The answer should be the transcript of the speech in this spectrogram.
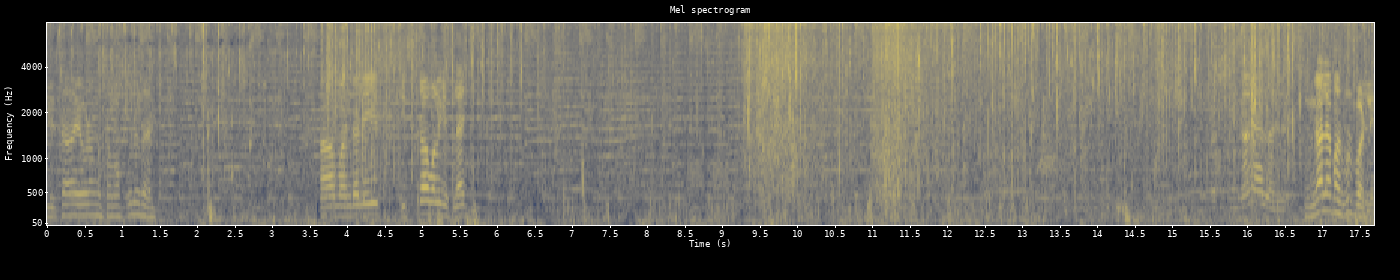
पिसा एवढा मोठा माकुलच आहे हा मंडळी तिसरा बॉल घेतलाय. शिंगाल्या भरपूर पडले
